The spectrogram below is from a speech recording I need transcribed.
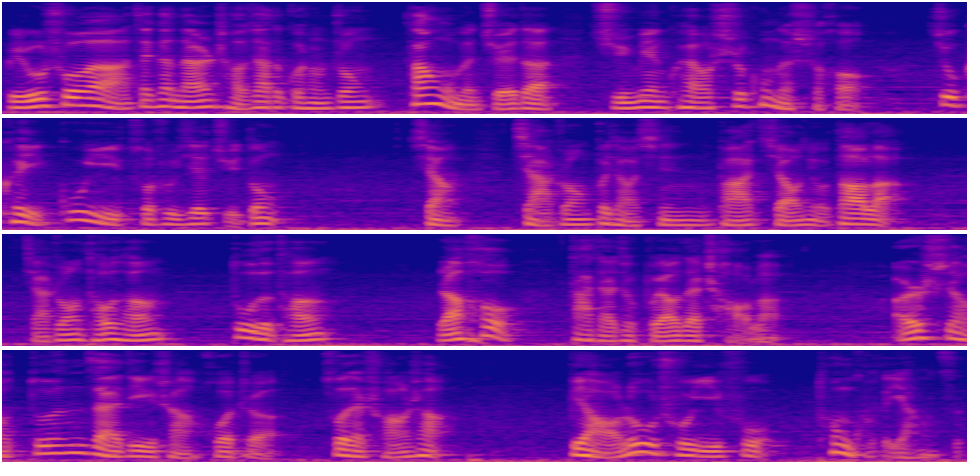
比如说啊，在跟男人吵架的过程中，当我们觉得局面快要失控的时候，就可以故意做出一些举动，像假装不小心把脚扭到了，假装头疼、肚子疼，然后大家就不要再吵了，而是要蹲在地上或者坐在床上，表露出一副痛苦的样子。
